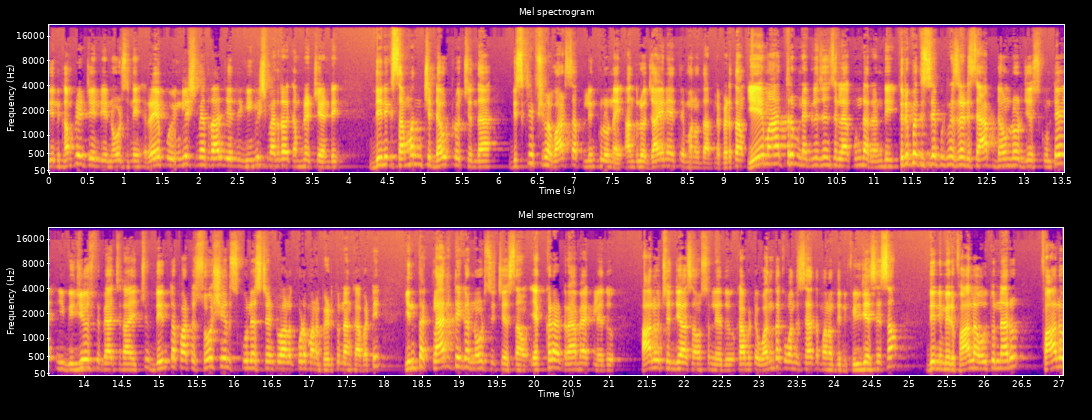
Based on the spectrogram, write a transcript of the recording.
దీన్ని కంప్లీట్ చేయండి ఈ నోట్స్ని రేపు English methodology English methodology complete చేయండి. దీనికి సంబంధించి డౌట్లు వచ్చిందా? డిస్క్రిప్షన్లో వాట్సాప్ లింకులు ఉన్నాయి. అందులో జాయిన్ అయితే మనం దాంట్లో పెడతాం. ఏ మాత్రం నెగ్లిజెన్స్ లేకుండా రండి. తిరుపతి శ్రీకృష్ణ యాప్ డౌన్లోడ్ చేసుకుంటే ఈ విజయోస్తు బ్యాచ్ రాయొచ్చు. దీంతో పాటు సోషల్ స్కూల్ అసిస్టెంట్ వాళ్ళకు కూడా మనం పెడుతున్నాం కాబట్టి ఇంత క్లారిటీగా నోట్స్ ఇచ్చేస్తాం. ఎక్కడ డ్రాబ్యాక్ లేదు. ఆలోచన చేయాల్సిన అవసరం లేదు. కాబట్టి వందకు వంద శాతం మనం దీన్ని ఫిల్ చేసేసాం. దీన్ని మీరు ఫాలో అవుతున్నారు. ఫాలో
